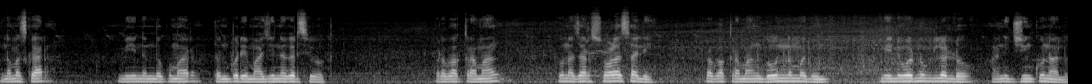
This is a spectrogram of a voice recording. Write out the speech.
नमस्कार. मी नंदकुमार तनपुरे माजी नगरसेवक. प्रभाग क्रमांक दोन हजार सोळा साली प्रभाग क्रमांक दोनमधून मी निवडणूक लढलो आणि जिंकून आलो.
